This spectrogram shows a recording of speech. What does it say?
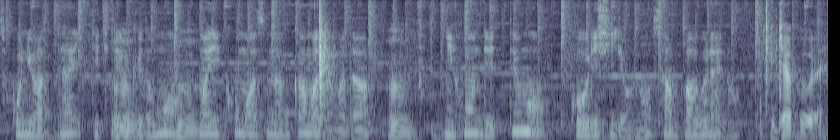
そこに割って入ってきてるけども、うんうん、まあ、e コマースなんかはまだまだ日本で言っても小売市場の3%ぐらいの弱ぐらい、ね、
